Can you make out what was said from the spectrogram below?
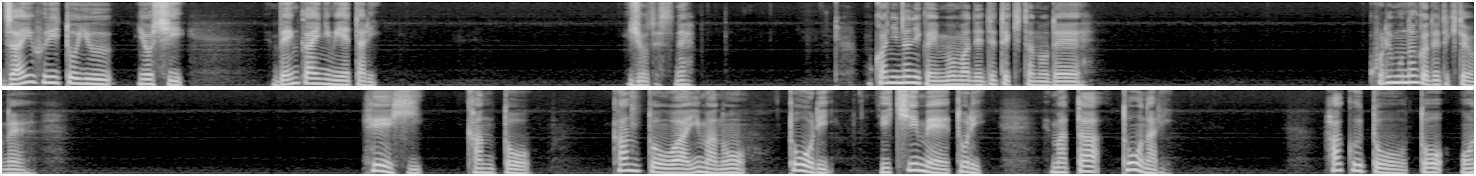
財振りというよし、弁解に見えたり。以上ですね。他に何か今まで出てきたので、これもなんか出てきたよね。兵費、関東。関東は今の通り、一名取り、また東なり。白頭と同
